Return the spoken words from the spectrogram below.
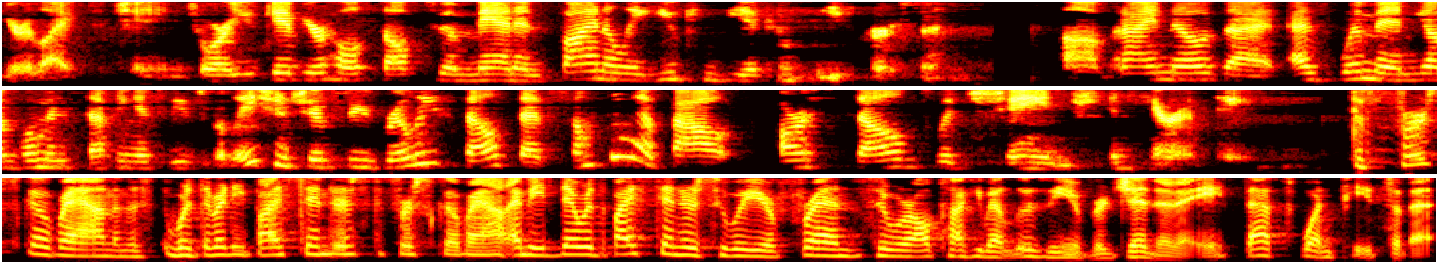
your life to change. Or you give your whole self to a man and finally you can be a complete person. Um, and I know that as women, young women stepping into these relationships, we really felt that something about ourselves would change inherently. The first go round, and the, were there any bystanders the first go round? I mean, there were the bystanders who were your friends who were all talking about losing your virginity. That's one piece of it.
